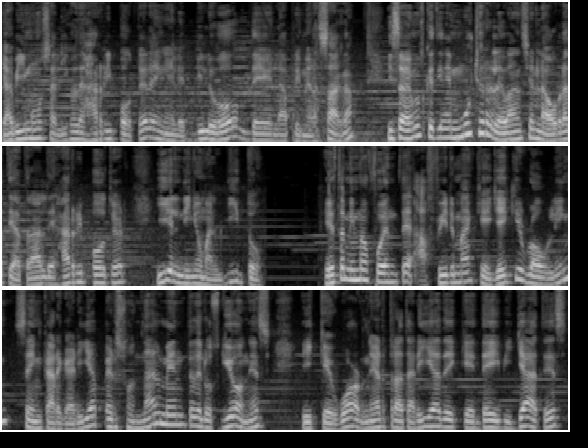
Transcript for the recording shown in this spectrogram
Ya vimos al hijo de Harry Potter en el epílogo de la primera saga y sabemos que tiene mucha relevancia en la obra teatral de Harry Potter y el niño maldito. Esta misma fuente afirma que J.K. Rowling se encargaría personalmente de los guiones y que Warner trataría de que David Yates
